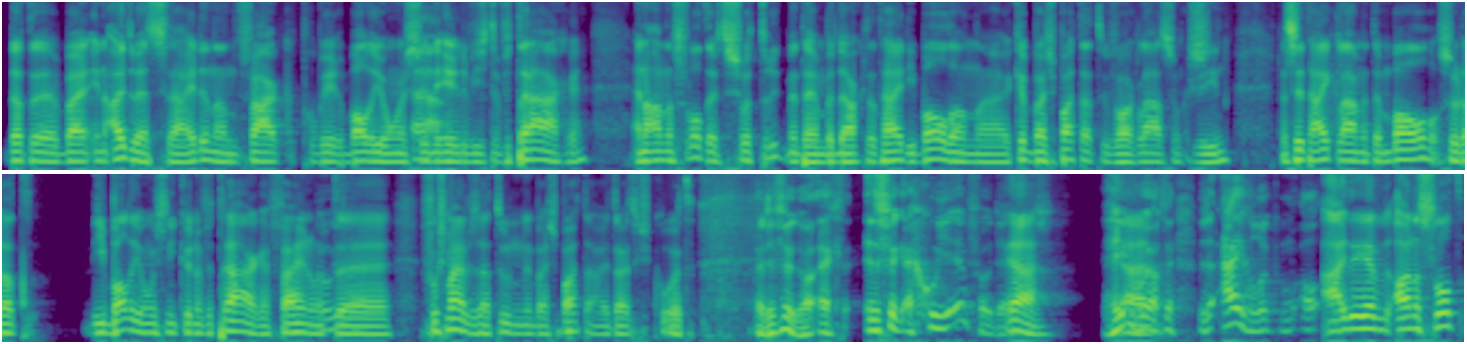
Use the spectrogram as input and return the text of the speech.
dat eh, bij in uitwedstrijden dan vaak proberen ballenjongens Ja. in de Eredivisie te vertragen. En Arne Slot heeft een soort truc met hem bedacht dat hij die bal dan. eh, ik heb bij Sparta toevallig laatst nog gezien. Dan zit hij klaar met een bal, zodat die ballenjongens niet kunnen vertragen. Feyenoord. Oh, ja. eh, volgens mij hebben ze daar toen bij Sparta uit uitgescoord. Maar dit vind ik wel echt, dit vind ik echt goede info. Ja. Hele Ja. Mooie achter. Dus eigenlijk... Ah, Arne Slot,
